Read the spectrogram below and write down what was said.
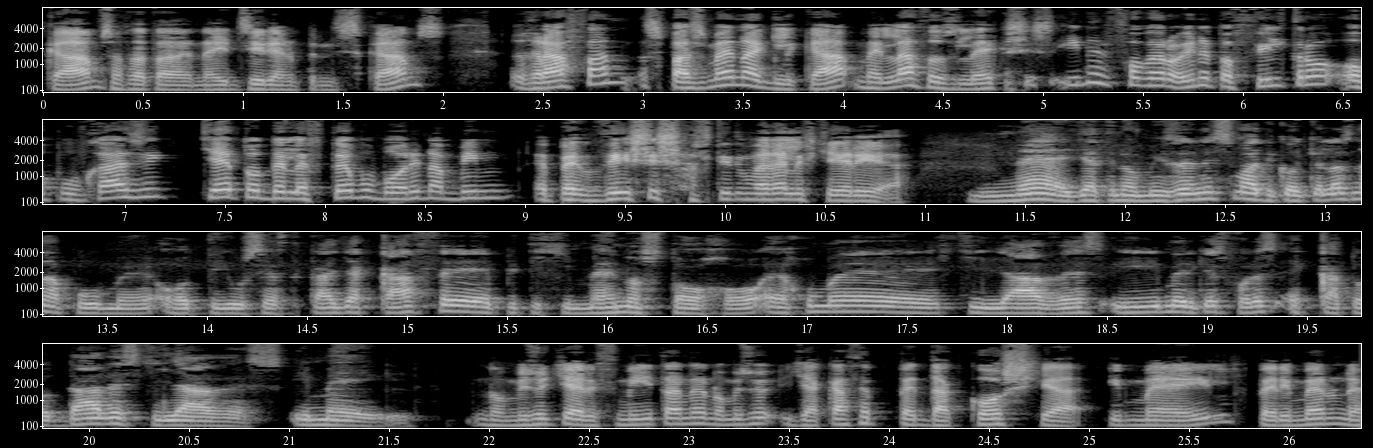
scams, αυτά τα Nigerian prince scams, γράφαν σπασμένα αγγλικά με λάθος λέξεις. Είναι φοβερό. Είναι το φίλτρο όπου βγάζει και τον τελευταίο που μπορεί να μην επενδύσει σε αυτή τη μεγάλη ευκαιρία. Ναι, γιατί νομίζω είναι σημαντικό κιόλας να πούμε ότι ουσιαστικά για κάθε επιτυχημένο στόχο έχουμε χιλιάδες ή μερικές φορές εκατοντάδες χιλιάδες email. Νομίζω και οι αριθμοί ήταν, νομίζω για κάθε 500 email περιμένουν 7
